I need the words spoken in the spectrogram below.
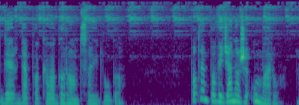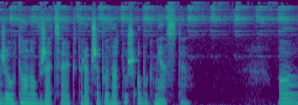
Gerda płakała gorąco i długo. Potem powiedziano, że umarł, że utonął w rzece, która przepływa tuż obok miasta. O,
